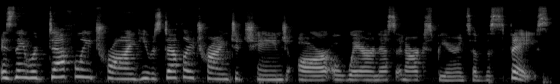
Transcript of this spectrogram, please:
is they were definitely trying, he was definitely trying to change our awareness and our experience of the space.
